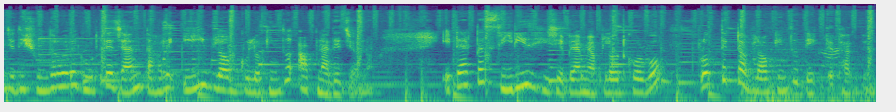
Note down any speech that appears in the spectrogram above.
যদি সুন্দরভাবে ঘুরতে চান, তাহলে এই ব্লগগুলো কিন্তু আপনাদের জন্য। এটা একটা সিরিজ হিসেবে আমি আপলোড করব। প্রত্যেকটা ব্লগ কিন্তু দেখতে থাকবেন।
